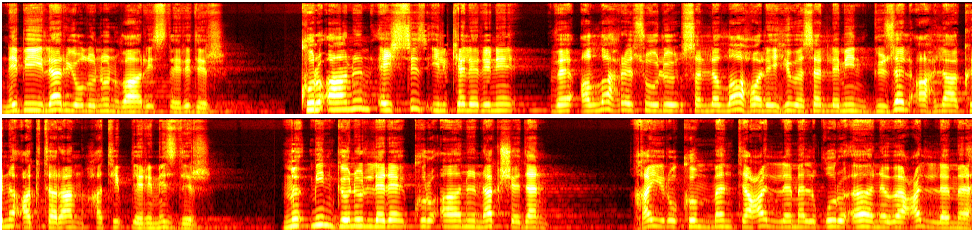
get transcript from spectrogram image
nebiler yolunun varisleridir. Kur'an'ın eşsiz ilkelerini ve Allah Resulü sallallahu aleyhi ve sellemin güzel ahlakını aktaran hatiplerimizdir. Mümin gönüllere Kur'an'ı nakşeden hayrukum men teallemel Kur'ane ve allemeh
